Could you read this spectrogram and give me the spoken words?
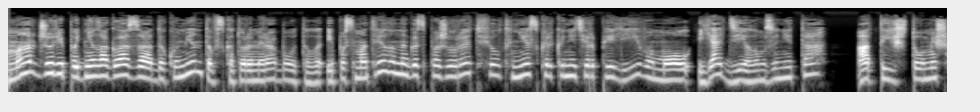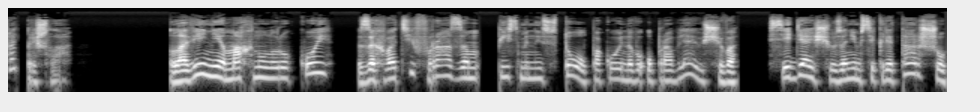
Марджори подняла глаза от документов, с которыми работала, и посмотрела на госпожу Редфилд несколько нетерпеливо, мол, я делом занята, а ты что, мешать пришла? Лавиния махнула рукой, захватив разом письменный стол покойного управляющего, сидящую за ним секретаршу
